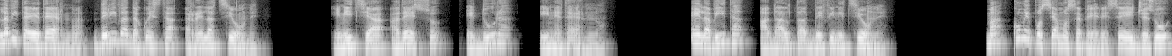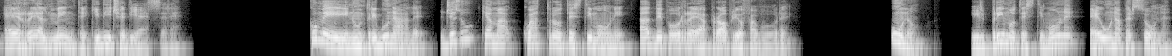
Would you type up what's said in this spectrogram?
La vita eterna deriva da questa relazione. Inizia adesso e dura in eterno è la vita ad alta definizione. Ma come possiamo sapere se Gesù è realmente chi dice di essere? Come in un tribunale, Gesù chiama quattro testimoni a deporre a proprio favore. 1. Il primo testimone è una persona,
